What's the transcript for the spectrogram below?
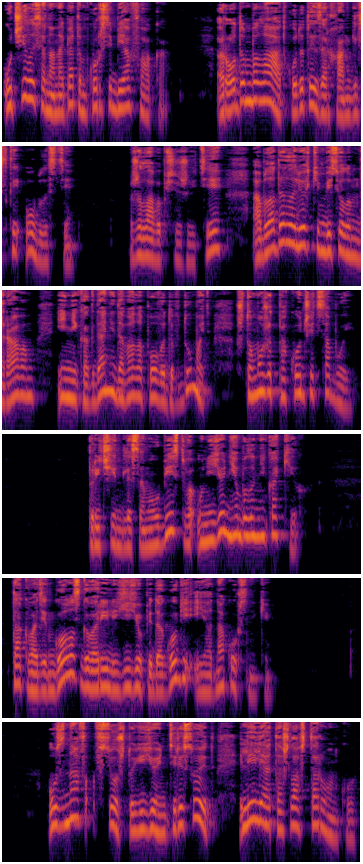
Училась она на пятом курсе биофака. Родом была откуда-то из Архангельской области. Жила в общежитии, обладала легким веселым нравом и никогда не давала поводов думать, что может покончить с собой. Причин для самоубийства у нее не было никаких. Так в один голос говорили ее педагоги и однокурсники. Узнав все, что ее интересует, Лилия отошла в сторонку,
